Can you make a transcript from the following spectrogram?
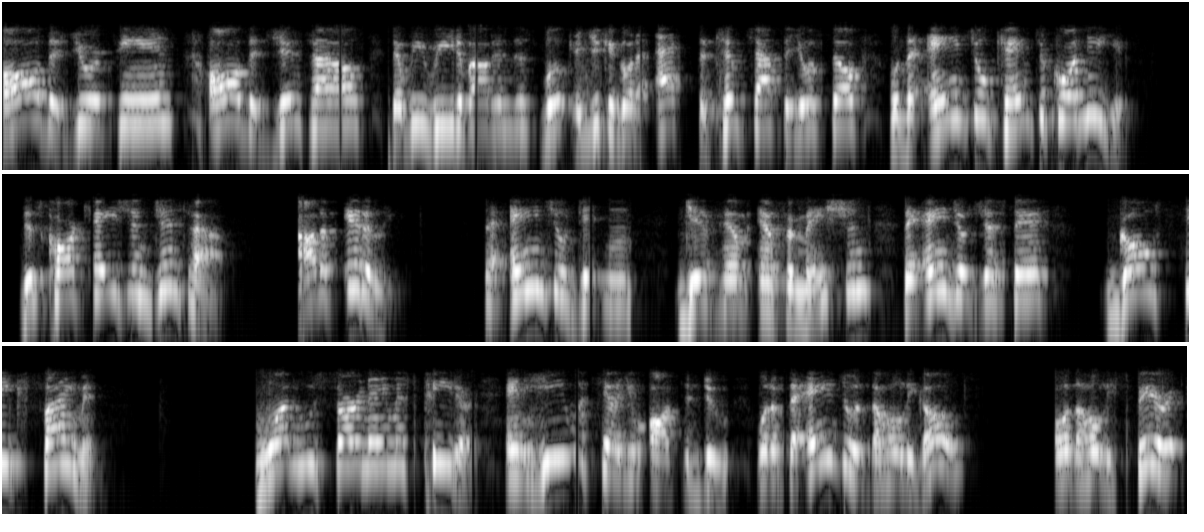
All the Europeans, all the Gentiles that we read about in this book, and you can go to Acts, the 10th chapter yourself, when the angel came to Cornelius, this Caucasian Gentile out of Italy. The angel didn't give him information. The angel just said, Go seek Simon, one whose surname is Peter, and he would tell you what to do. Well, if the angel is the Holy Ghost or the Holy Spirit,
